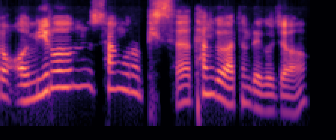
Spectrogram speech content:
좀 어미론상으로는 비슷한 것 같은데 그죠?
